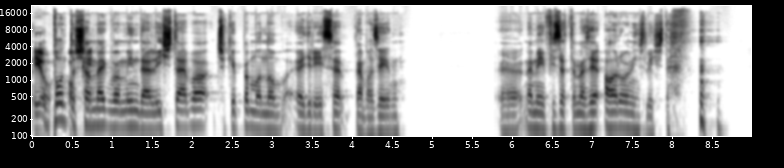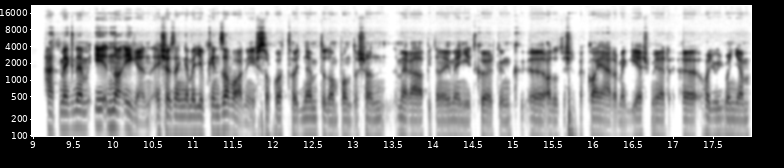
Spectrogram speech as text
Jó, pontosan oké. megvan minden listába, csak éppen mondom, egy része nem az én, nem én fizettem, ezért arról nincs listám. Hát meg nem, na igen, és ez engem egyébként zavarni is szokott, hogy nem tudom pontosan megállapítani, hogy mennyit költünk adott esetben kajára, meg ilyesmi, mert hogy úgy mondjam,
